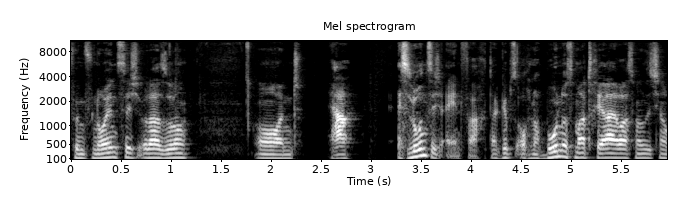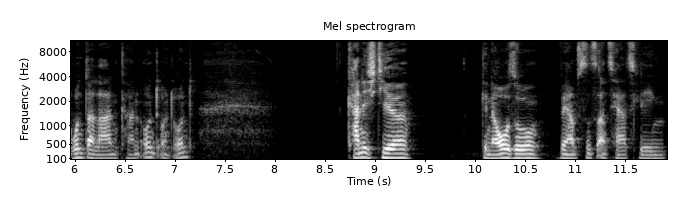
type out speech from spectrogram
5,90 oder so. Und ja, es lohnt sich einfach. Da gibt es auch noch Bonusmaterial, was man sich dann runterladen kann und, und, und. Kann ich dir genauso wärmstens ans Herz legen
